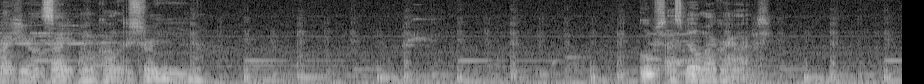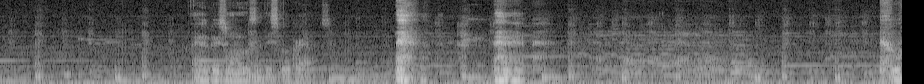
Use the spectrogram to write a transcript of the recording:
right here on site, and we'll call it a stream. Oops, I spilled my crayons. Someone who looks like they spilled crayons. cool.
